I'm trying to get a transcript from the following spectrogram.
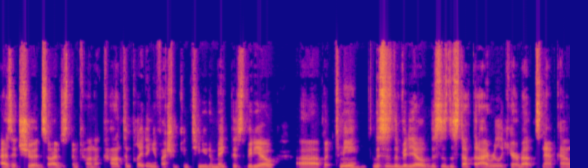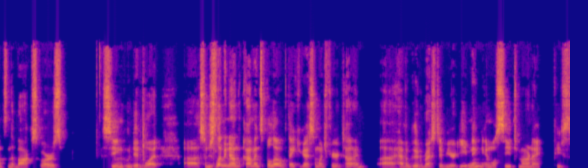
as it should. So I've just been kind of contemplating if I should continue to make this video. Uh, but to me, this is the video. This is the stuff that I really care about: snap counts and the box scores, seeing who did what. Uh, so just let me know in the comments below. Thank you guys so much for your time. Uh, have a good rest of your evening, and we'll see you tomorrow night. Peace.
